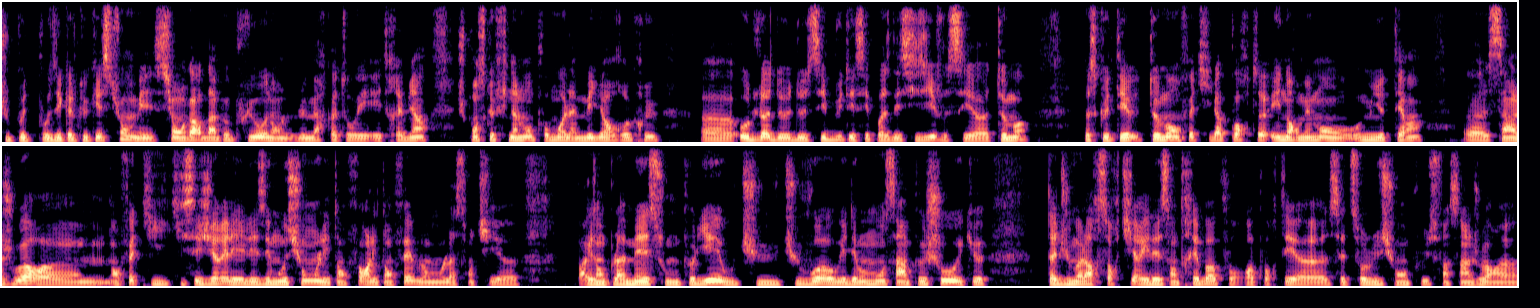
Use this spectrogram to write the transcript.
tu peux te poser quelques questions, mais si on regarde un peu plus haut, non, le, mercato est, très bien. Je pense que finalement, pour moi, la meilleure recrue, euh, au-delà de, ses buts et ses passes décisives, c'est euh, Thomas. Parce que Thomas, en fait, il apporte énormément au, milieu de terrain. Euh, c'est un joueur, en fait, qui, sait gérer les, émotions, les temps forts, les temps faibles. On l'a senti, par exemple, à Metz ou Montpellier, où tu, tu vois où il y a des moments où c'est un peu chaud et que tu as du mal à ressortir, il descend très bas pour apporter euh, cette solution en plus. Enfin, c'est un joueur euh,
